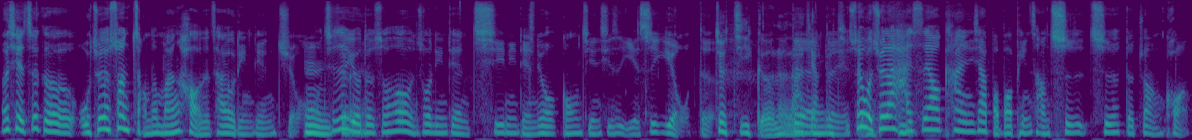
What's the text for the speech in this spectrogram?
而且这个我觉得算长得蛮好的，才有零点九。嗯其实有的时候你说零点七、零点六公斤，其实也是有的。就及格了啦，这样就及所以我觉得还是要看一下宝宝平常吃吃的状况。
